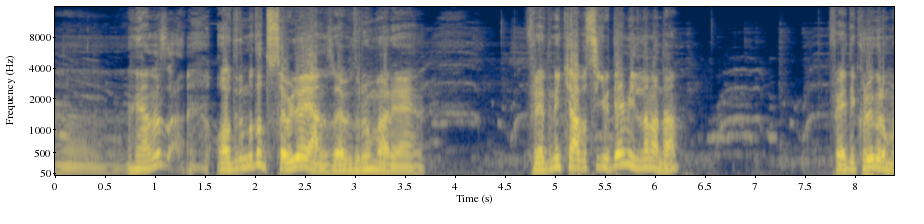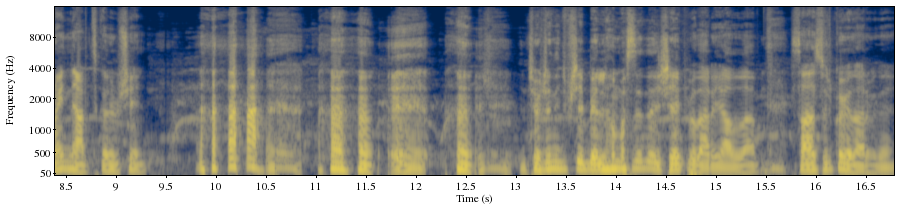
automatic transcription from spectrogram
Ha, yalnız o durumda da tutabiliyor yalnız öyle bir durum var yani. Freddy'nin kabusu gibi değil miydi lan adam? Freddy Krueger mı neydi artık öyle bir şey. Çocuğun hiçbir şey belli olmasına da şey yapıyorlar ya Allah'ım. Sansür koyuyorlar bir de.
